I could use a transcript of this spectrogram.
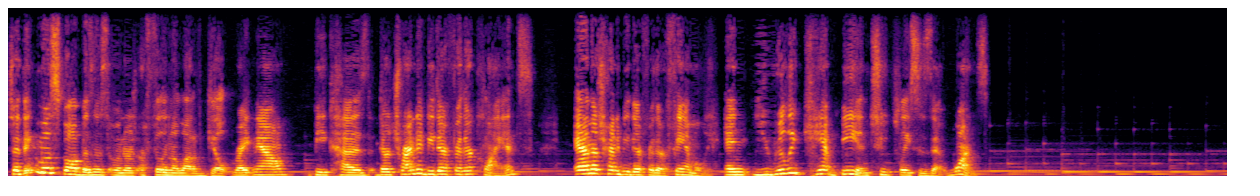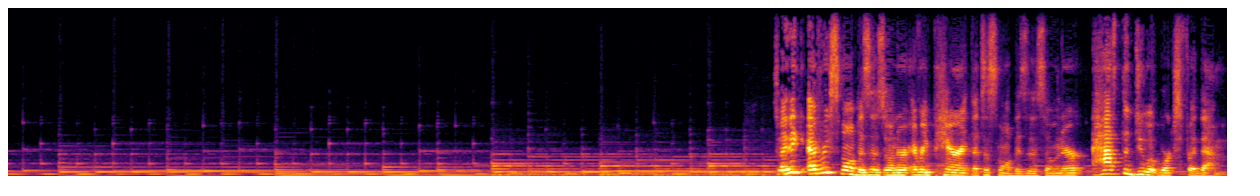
So I think most small business owners are feeling a lot of guilt right now because they're trying to be there for their clients and they're trying to be there for their family. And you really can't be in two places at once. So I think every small business owner, every parent that's a small business owner has to do what works for them.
